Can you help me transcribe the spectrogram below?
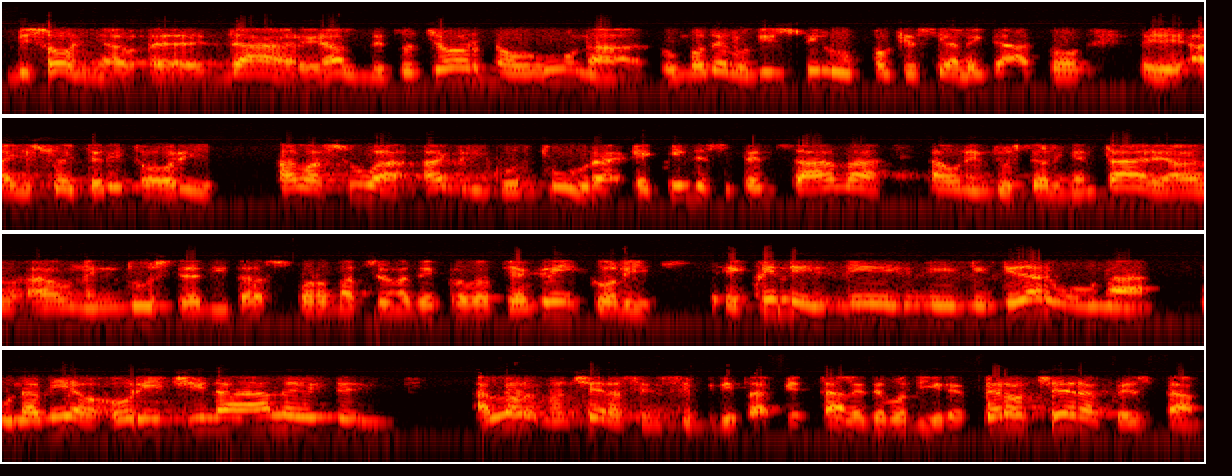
bisogna eh, dare al mezzogiorno una, un modello di sviluppo che sia legato eh, ai suoi territori alla sua agricoltura e quindi si pensava a un'industria alimentare, a, a un'industria di trasformazione dei prodotti agricoli e quindi di, di, di dare una, una, via originale. Allora non c'era sensibilità ambientale, devo dire, però c'era questa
